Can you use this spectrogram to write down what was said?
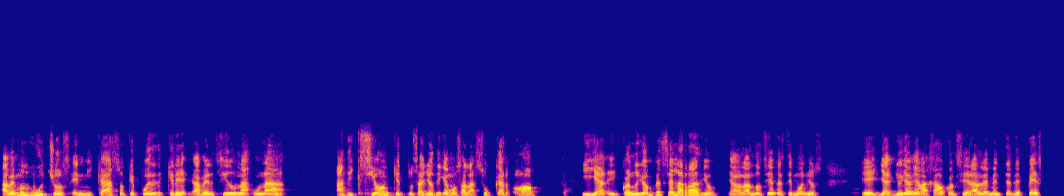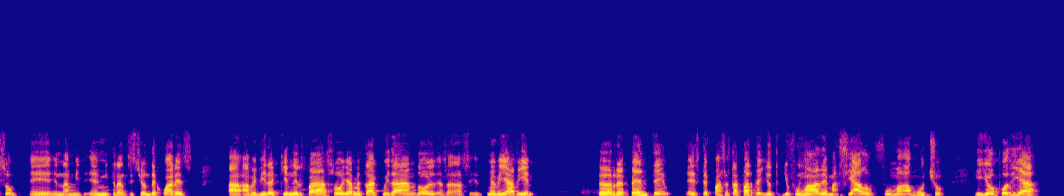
Habemos muchos, en mi caso, que puede haber sido una, una adicción, que, o sea, yo digamos al azúcar, oh, y ya, y cuando yo empecé la radio, y hablando así de testimonios, eh, ya, yo ya había bajado considerablemente de peso eh, en, la mi- en mi transición de Juárez a, a vivir aquí en El Paso, ya me estaba cuidando, o sea, así, me veía bien. Pero de repente este, pasa esta parte, yo, yo fumaba demasiado, fumaba mucho, y yo podía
